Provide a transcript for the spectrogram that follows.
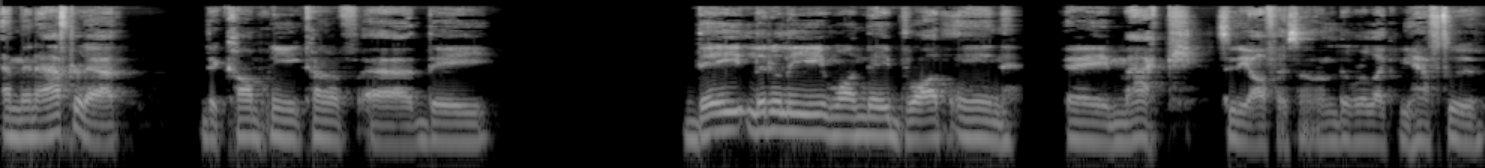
and then after that, the company kind of uh, they they literally one day brought in a Mac to the office and they were like, we have to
